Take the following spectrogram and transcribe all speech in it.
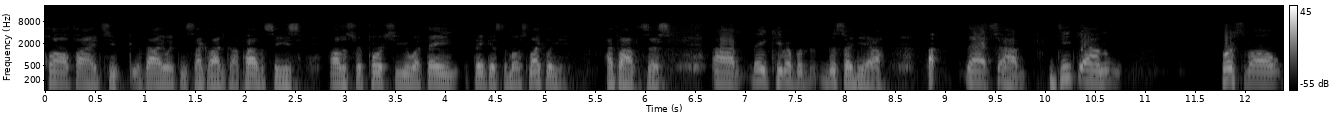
qualified to evaluate these psychological hypotheses. I'll just report to you what they think is the most likely hypothesis. Um, they came up with this idea uh, that um, deep down, first of all,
